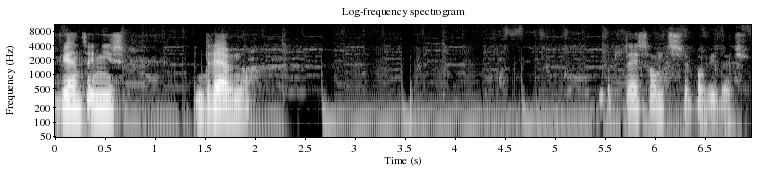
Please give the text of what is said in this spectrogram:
więcej niż drewno. No tutaj są trzy, powidać.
